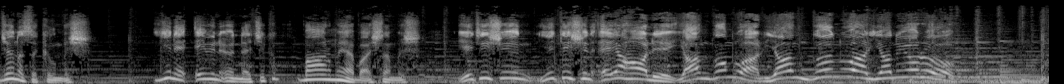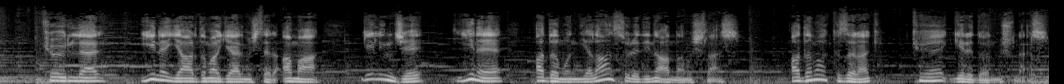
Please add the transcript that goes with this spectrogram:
canı sıkılmış. Yine evin önüne çıkıp bağırmaya başlamış. Yetişin, yetişin ey ahali, yangın var, yangın var, yanıyorum. Köylüler yine yardıma gelmişler ama gelince yine adamın yalan söylediğini anlamışlar. Adama kızarak köye geri dönmüşler.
